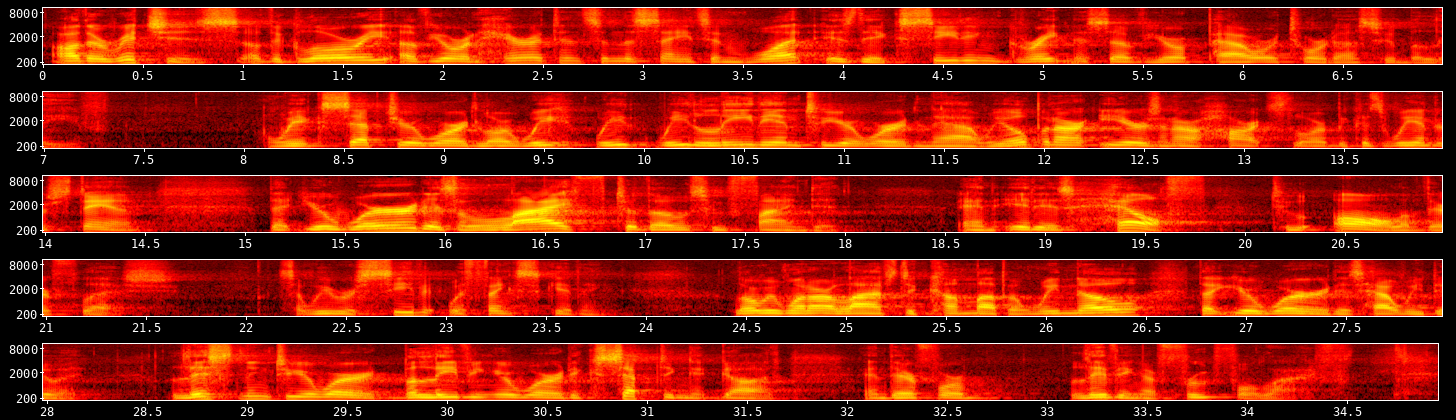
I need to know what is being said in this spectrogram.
are the riches of the glory of your inheritance in the saints, and what is the exceeding greatness of your power toward us who believe? We accept your word, Lord. We, we, we lean into your word now. We open our ears and our hearts, Lord, because we understand that your word is life to those who find it, and it is health to all of their flesh. So we receive it with thanksgiving. Lord, we want our lives to come up, and we know that your word is how we do it. Listening to your word, believing your word, accepting it, God, and therefore living a fruitful life.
